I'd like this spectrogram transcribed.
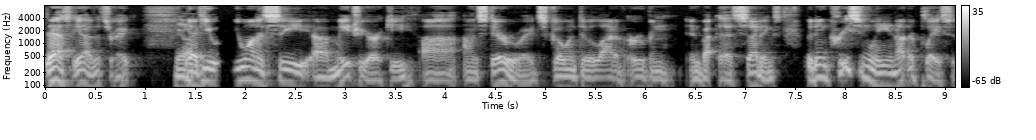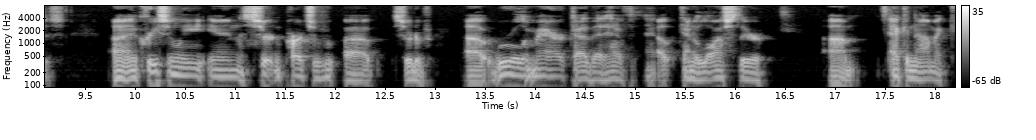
Yes, yeah, that's right. Yeah, yeah if you, you want to see uh, matriarchy uh, on steroids, go into a lot of urban uh, settings, but increasingly in other places, uh, increasingly in certain parts of uh, sort of uh, rural America that have kind of lost their um, economic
